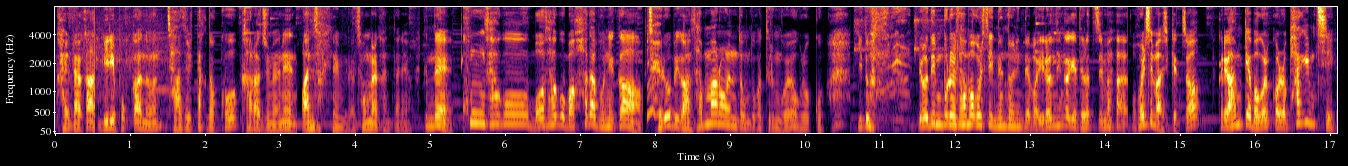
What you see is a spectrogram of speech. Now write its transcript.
갈다가 미리 볶아놓은 잣을 딱 넣고 갈아주면은 완성이 됩니다. 정말 간단해요. 근데 콩 사고 뭐 사고 막 하다 보니까 재료비가 한 3만원 정도가 들은 거예요. 그래갖고 이 돈 몇 인분을 사 먹을 수 있는 돈인데 막 이런 생각이 들었지만 훨씬 맛있겠죠? 그리고 함께 먹을 걸로 파김치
